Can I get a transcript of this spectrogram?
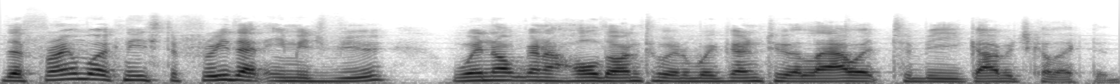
the framework needs to free that image view, we're not going to hold on to it we're going to allow it to be garbage collected.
